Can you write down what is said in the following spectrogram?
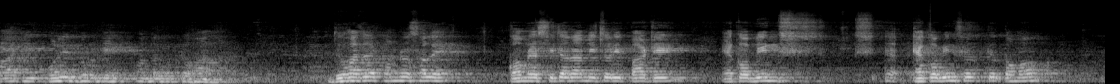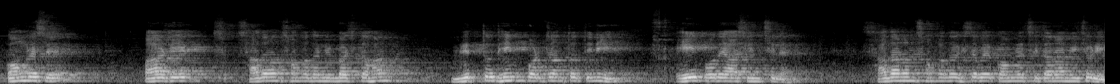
পার্টি পলিট ব্যুরোতে অন্তর্ভুক্ত হন। দু হাজার পনেরো সালে কংগ্রেস সীতারাম ইচুরি পার্টির একবিংশ, একবিংশতম কংগ্রেসে পার্টির সাধারণ সম্পাদক নির্বাচিত হন। মৃত্যুধীন পর্যন্ত তিনি এই পদে আসীন ছিলেন। সাধারণ সম্পাদক হিসেবে কংগ্রেস সীতারাম ইচুরি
